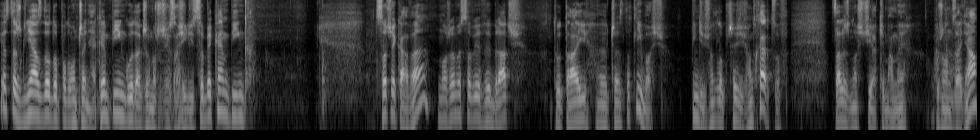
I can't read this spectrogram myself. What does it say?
Jest też gniazdo do podłączenia kempingu, także możecie zasilić sobie kemping. Co ciekawe, możemy sobie wybrać tutaj e, częstotliwość 50 lub 60 Hz, w zależności jakie mamy urządzenia.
